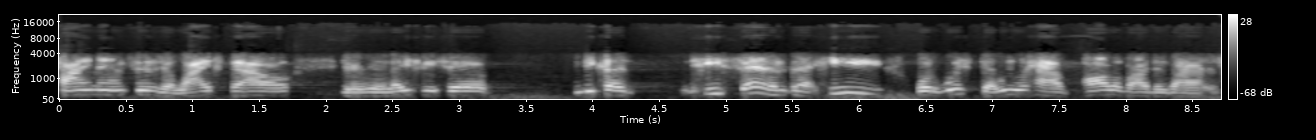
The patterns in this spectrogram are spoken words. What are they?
finances, your lifestyle, your relationship, because he says that he would wish that we would have all of our desires.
